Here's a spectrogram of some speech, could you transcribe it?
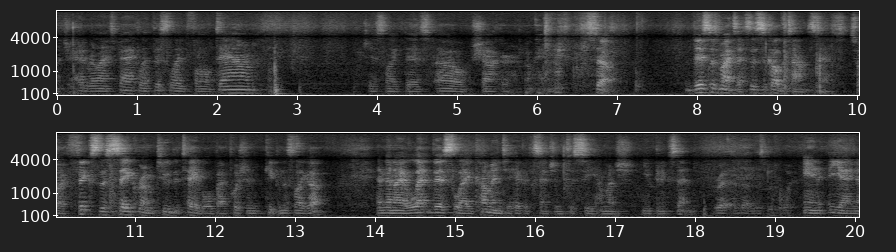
Let your head relax back. Let this leg fall down. Just like this. Oh, shocker. Okay. So, this is my test. This is called the Thomas test. So I fix the sacrum to the table by pushing, keeping this leg up, and then I let this leg come into hip extension to see how much you can extend. Right, I've done this before. And yeah, I know.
